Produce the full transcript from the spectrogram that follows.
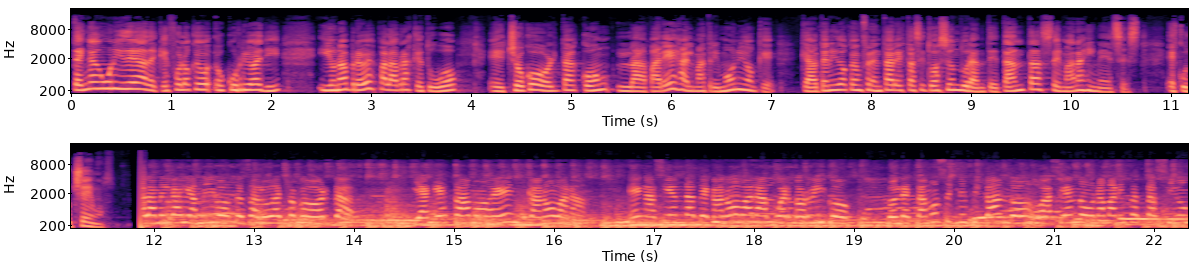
tengan una idea de qué fue lo que ocurrió allí y unas breves palabras que tuvo eh, Choco Horta con la pareja, el matrimonio que, que ha tenido que enfrentar esta situación durante tantas semanas y meses. Escuchemos. Hola amigas y amigos, te saluda Choco Horta y aquí estamos en Canóvana, en Haciendas de Canóvana, Puerto Rico, donde estamos significando o haciendo una manifestación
